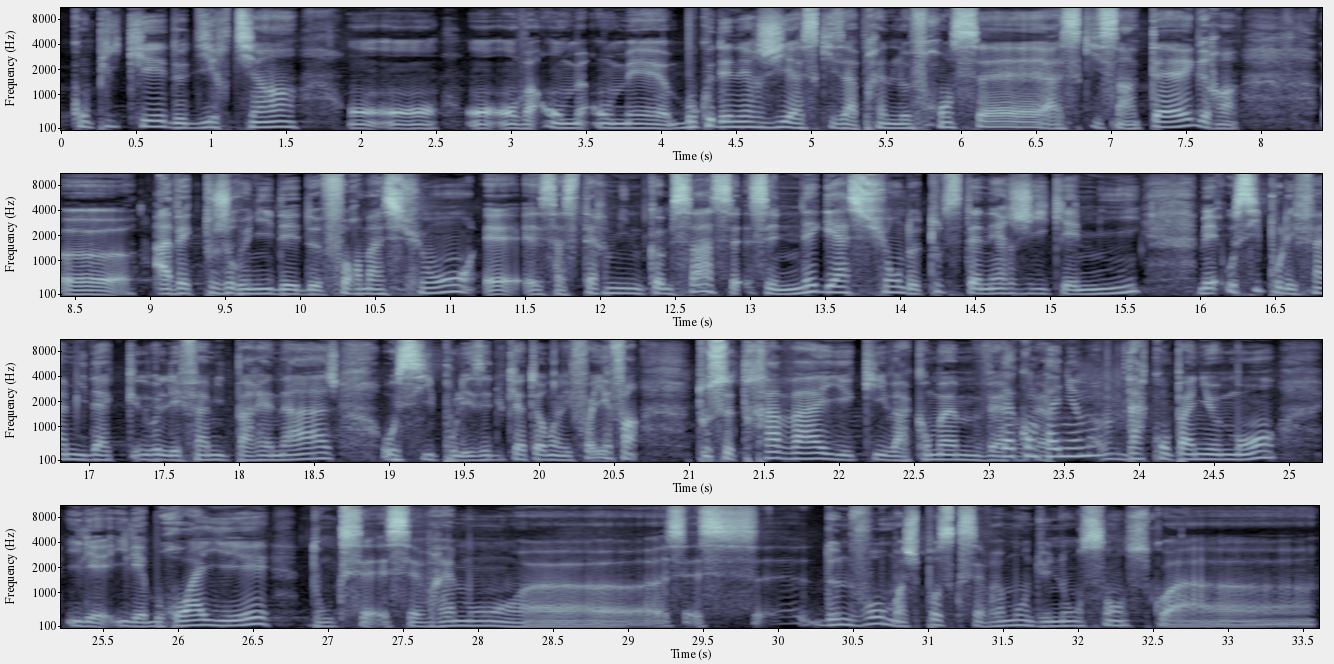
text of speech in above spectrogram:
compliqué de dire tiens, on, va, on, met beaucoup d'énergie à ce qu'ils apprennent le français, à ce qu'ils s'intègrent. Euh, avec toujours une idée de formation, et, ça se termine comme ça. C'est une négation de toute cette énergie qui est mise, mais aussi pour les familles, les familles de parrainage, aussi pour les éducateurs dans les foyers. Enfin, tout ce travail qui va quand même vers d'accompagnement, d'accompagnement, il est, il est broyé. Donc c'est vraiment, euh, de nouveau, moi je pense que c'est vraiment du non-sens, quoi.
